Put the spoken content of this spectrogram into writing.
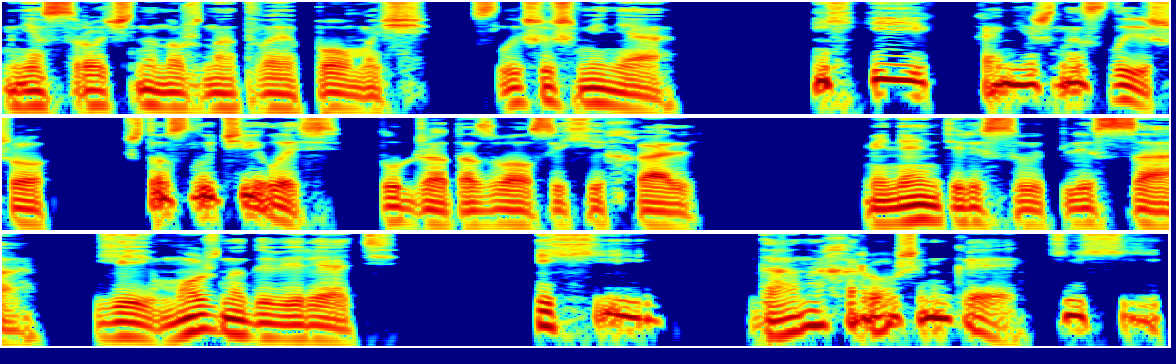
«Мне срочно нужна твоя помощь. Слышишь меня?» «Хи-хи, конечно, слышу. Что случилось?» Тут же отозвался Хихаль. «Меня интересует лиса. Ей можно доверять?» «Хи-хи, да она хорошенькая. Хи-хи.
